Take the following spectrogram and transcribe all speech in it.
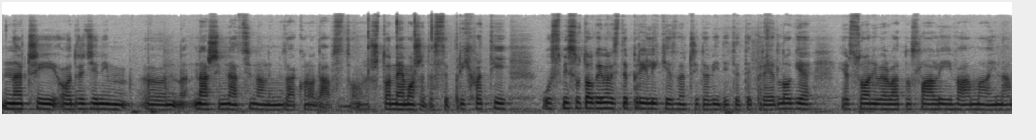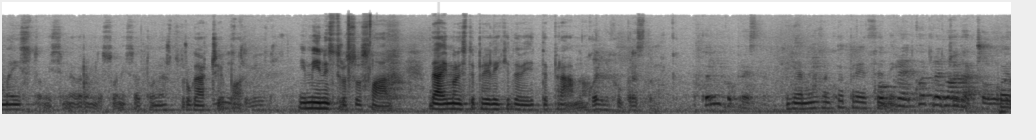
znači određenim e, na- našim nacionalnim zakonodavstvom, što ne može da se prihvati. U smislu toga imali ste prilike znači da vidite te predloge, jer su oni verovatno slali i vama i nama isto. Mislim, ne verujem da su oni sad tu nešto drugačije poslali. I ministru su slali. Da, imali ste prilike da vidite pravno. Ko je njihov predstavnik? Ko je njihov predstavnik? Ja ne znam ko je Ko, predsednik. pre, ko je predlagač ovoga? Ko je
